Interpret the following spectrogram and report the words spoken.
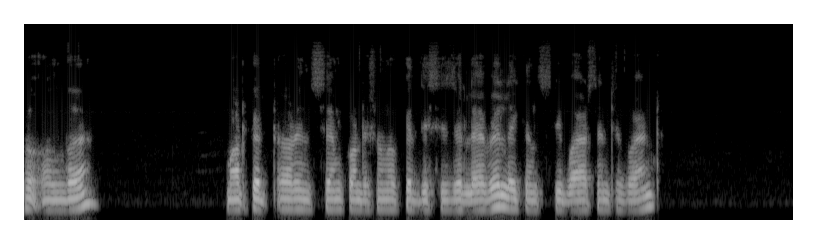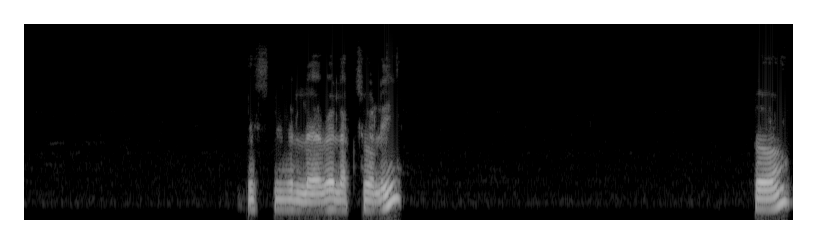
so all the market are in same condition. Okay this is a level. I can see buyers entry point this level actually. So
